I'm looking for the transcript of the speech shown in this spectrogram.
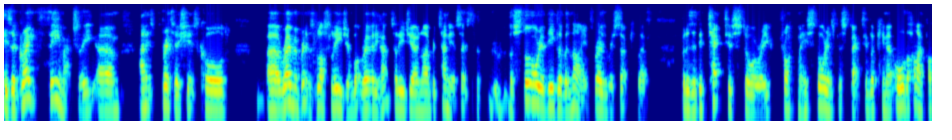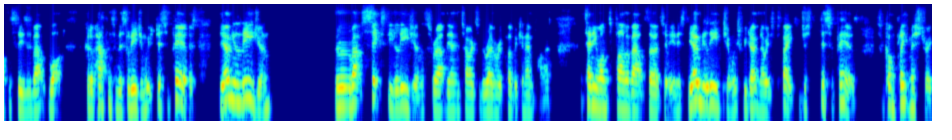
is a great theme actually, um, and it's British. It's called uh, Roman Britain's Lost Legion: What Really Happened to Legio IX Britannia. So it's the, the story of the Eagle of the Ninth, Rosemary Sutcliff, but as a detective story from a historian's perspective, looking at all the hypotheses about what could have happened to this legion, which disappears. The only legion. There are about 60 legions throughout the entirety of the Roman Republican Empire. At any one time, about 30. And it's the only legion which we don't know its fate. It just disappears. It's a complete mystery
